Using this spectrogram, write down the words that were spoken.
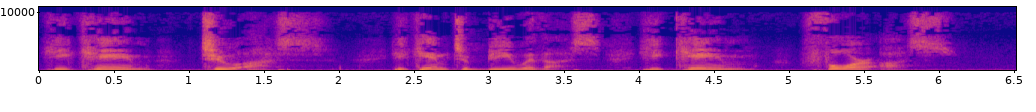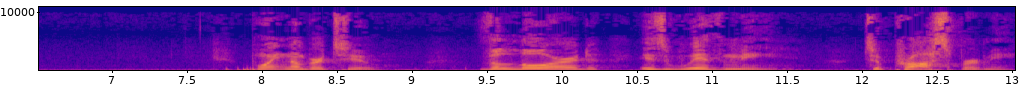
He came to us. He came to be with us. He came for us. Point number two. The Lord is with me to prosper me.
